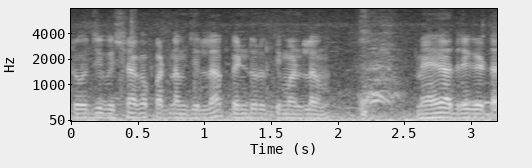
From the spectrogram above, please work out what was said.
ఈరోజు విశాఖపట్నం జిల్లా పెండురుత్తి మండలం మేఘాద్రిగడ్డ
